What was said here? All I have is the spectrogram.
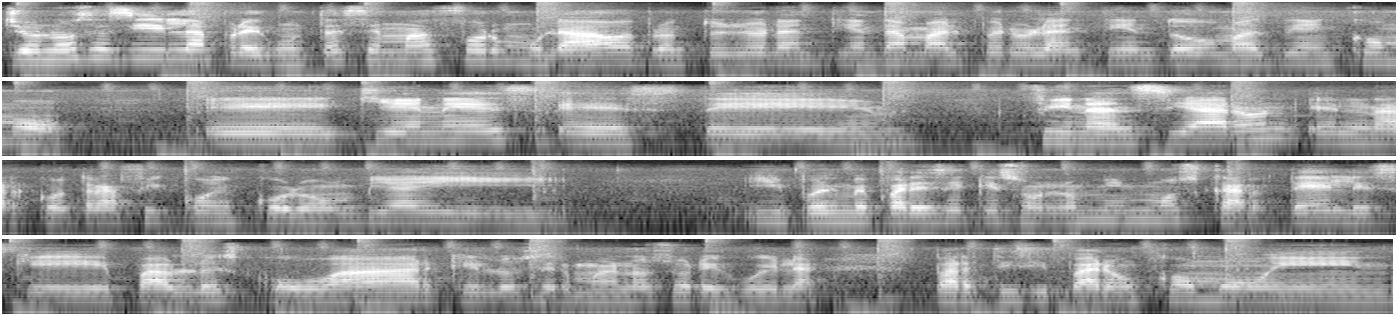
Yo no sé si la pregunta esté más formulada, de pronto yo la entienda mal, pero la entiendo más bien como eh, quienes este, financiaron el narcotráfico en Colombia y, y pues me parece que son los mismos carteles que Pablo Escobar, que los hermanos Orejuela participaron como en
